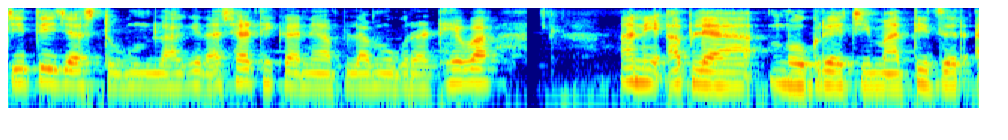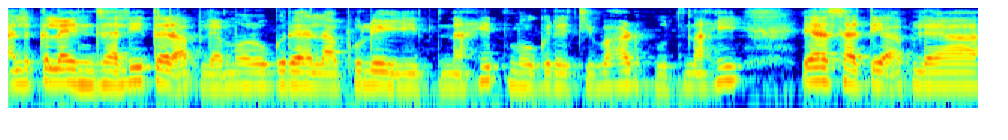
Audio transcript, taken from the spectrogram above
जिथे जास्त ऊन लागेल अशा ठिकाणी आपला मोगरा ठेवा. आणि आपल्या मोगऱ्याची माती जर अल्कलाईन झाली तर आपल्या मोगऱ्याला फुले येत नाहीत मोगऱ्याची वाढ होत नाही. यासाठी आपल्या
